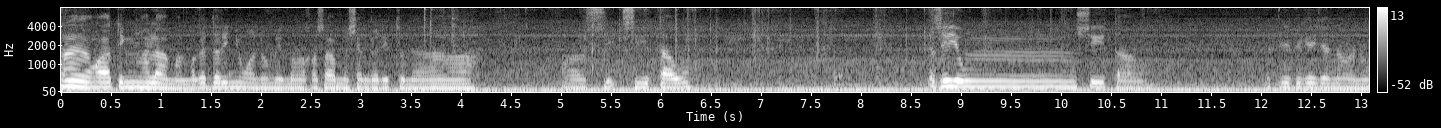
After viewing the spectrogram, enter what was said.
Ano yung ating halaman, maganda rin yung ano, may mga kasama siyang ganito na si- sitaw. Kasi yung sitaw, nagbibigay dyan ng ano,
